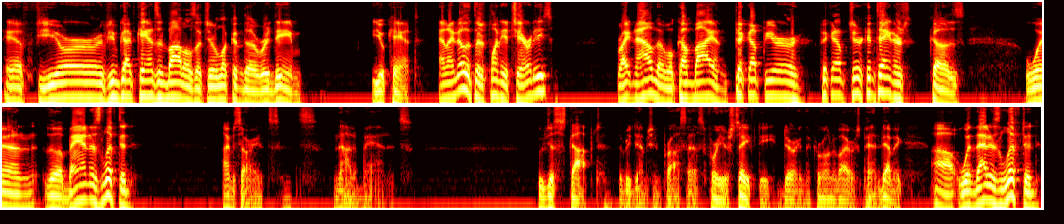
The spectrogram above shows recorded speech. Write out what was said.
if you're if you've got cans and bottles that you're looking to redeem, you can't. And I know that there's plenty of charities right now that will come by and pick up your pick up your containers because when the ban is lifted, I'm sorry, it's it's not a ban. It's we've just stopped the redemption process for your safety during the coronavirus pandemic. Uh, when that is lifted,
